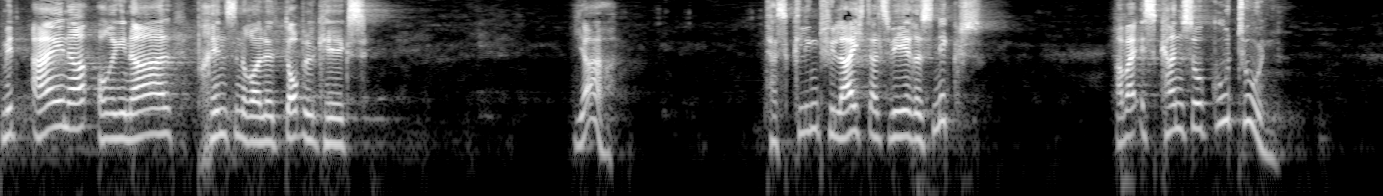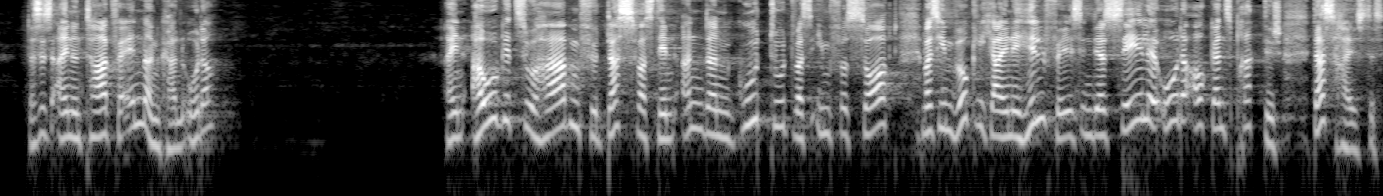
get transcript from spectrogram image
Mit einer Original-Prinzenrolle Doppelkeks. Ja, das klingt vielleicht, als wäre es nix. Aber es kann so gut tun dass es einen Tag verändern kann, oder? Ein Auge zu haben für das, was den anderen gut tut, was ihm versorgt, was ihm wirklich eine Hilfe ist in der Seele oder auch ganz praktisch. Das heißt es,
